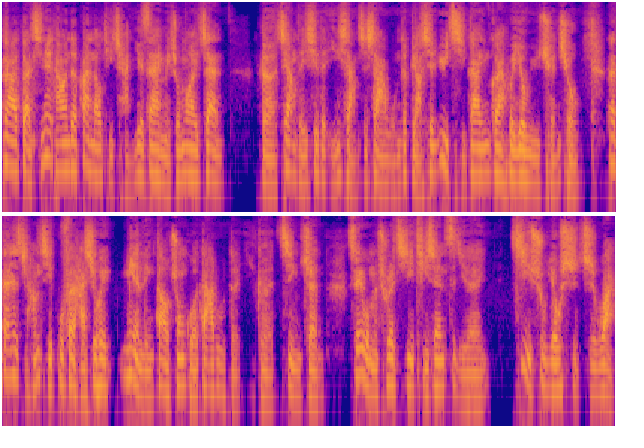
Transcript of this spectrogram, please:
那短期内台湾的半导体产业在美洲贸易战的这样的一些的影响之下，我们的表现预期当然应该会优于全球。那但是长期部分还是会面临到中国大陆的一个竞争，所以我们除了积极提升自己的技术优势之外，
